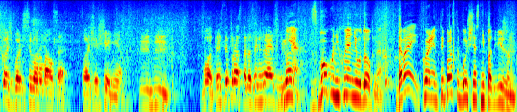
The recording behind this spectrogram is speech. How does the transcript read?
скотч больше всего рвался, по ощущениям. Мгм. Вот, то есть ты просто разрезаешь вдоль. Не, сбоку нихуя неудобно. Давай, Корень, ты просто будешь сейчас неподвижен.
